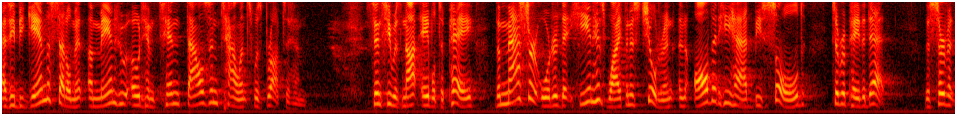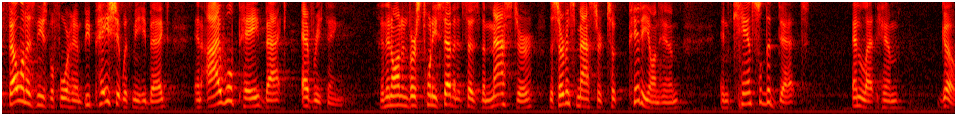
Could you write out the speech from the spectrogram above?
As he began the settlement, a man who owed him 10,000 talents was brought to him. Since he was not able to pay, the master ordered that he and his wife and his children and all that he had be sold to repay the debt. The servant fell on his knees before him. Be patient with me, he begged, and I will pay back everything. And then on in verse 27, it says, The master, the servant's master, took pity on him and canceled the debt and let him go.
